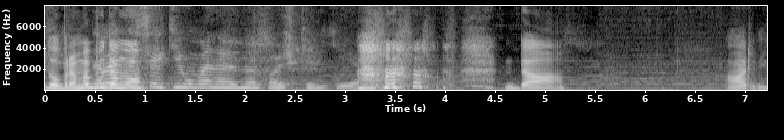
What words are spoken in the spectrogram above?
Добре, ми будемо. Дивитися, які у мене носочки є. Да. Гарні.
